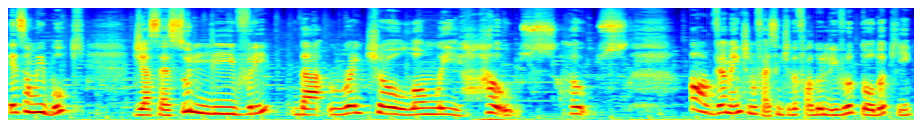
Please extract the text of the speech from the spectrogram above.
Esse é um e-book de acesso livre da Rachel Lonely House. House. Obviamente, não faz sentido eu falar do livro todo aqui,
